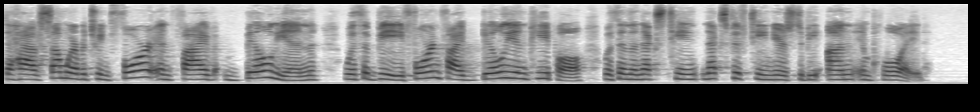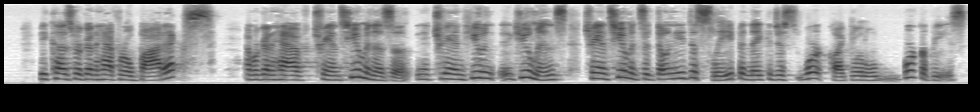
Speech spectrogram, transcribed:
to have somewhere between four and five billion with a B, four and five billion people within the next, teen, next 15 years to be unemployed. Because we're going to have robotics, and we're going to have transhumanism, transhuman, humans, transhumans that don't need to sleep and they can just work like little worker bees.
